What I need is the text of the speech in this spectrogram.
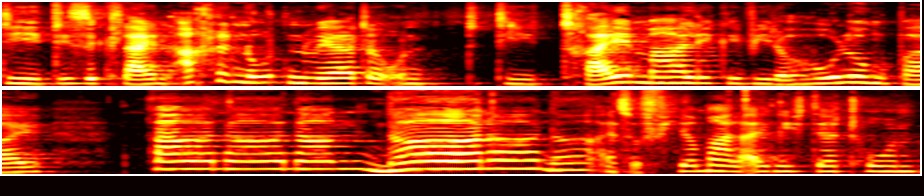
Die, diese kleinen Achtelnotenwerte und die dreimalige Wiederholung bei na, na, na, na, na, na, also viermal eigentlich der Ton,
